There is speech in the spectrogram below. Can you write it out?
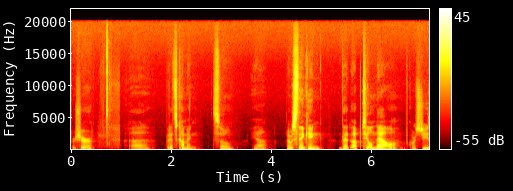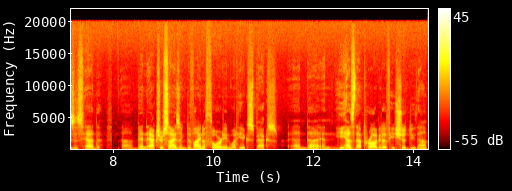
for sure. Uh, but it's coming. So, yeah. I was thinking that up till now, of course, Jesus had uh, been exercising divine authority in what he expects and, uh, and he has that prerogative. He should do that.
